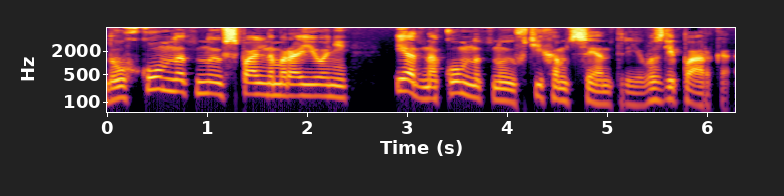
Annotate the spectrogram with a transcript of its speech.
Двухкомнатную в спальном районе и однокомнатную в тихом центре, возле парка.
